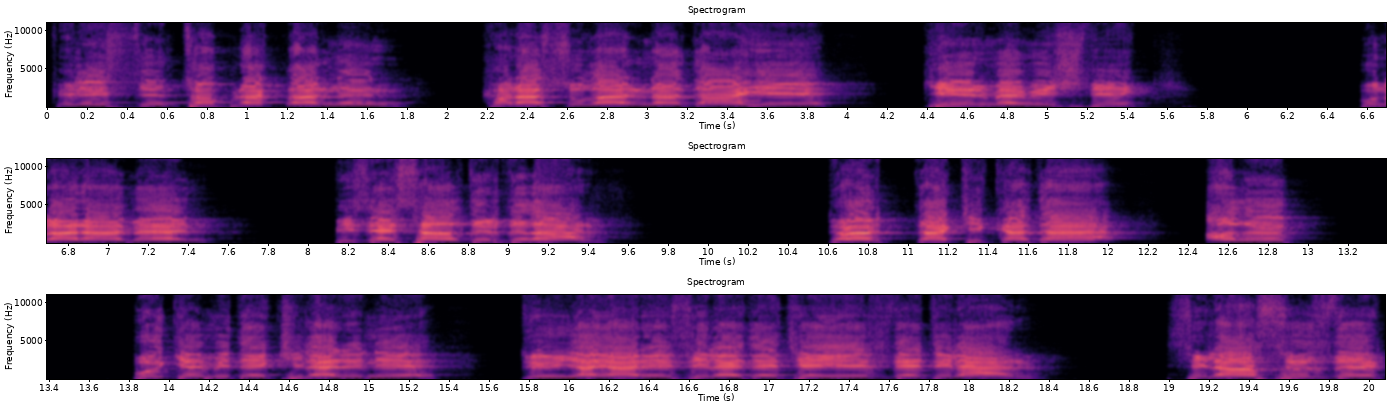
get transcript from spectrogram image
Filistin topraklarının kara sularına dahi girmemiştik. Buna rağmen bize saldırdılar. Dört dakikada alıp bu gemidekilerini dünyaya rezil edeceğiz dediler. Silahsızdık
